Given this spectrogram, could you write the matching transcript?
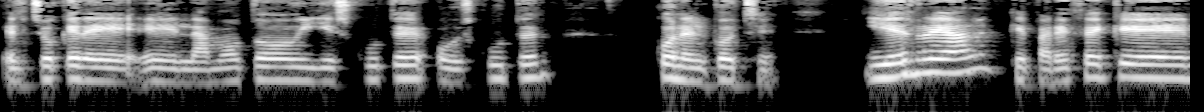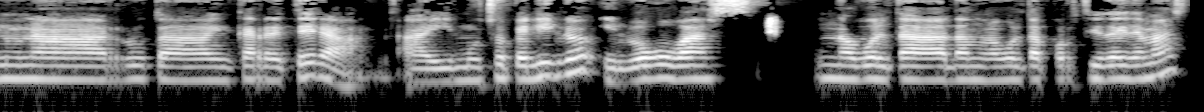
El choque de eh, la moto y scooter o scooter con el coche. Y es real que parece que en una ruta en carretera hay mucho peligro y luego vas una vuelta, dando una vuelta por ciudad y demás,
